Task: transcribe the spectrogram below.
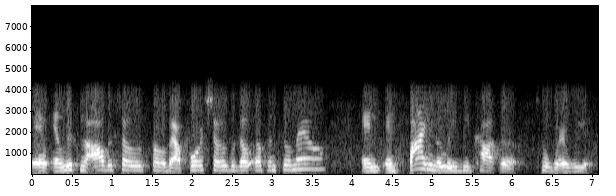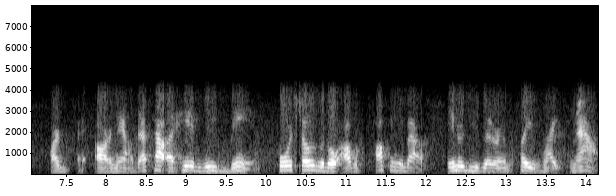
and, and listen to all the shows from about four shows ago up until now, and and finally be caught up to where we are are now. That's how ahead we've been. Four shows ago, I was talking about energies that are in play right now,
